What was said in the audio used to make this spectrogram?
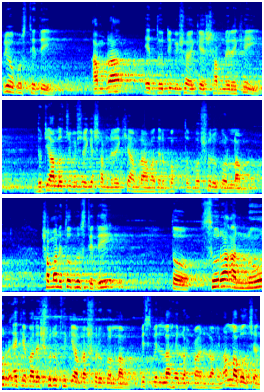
প্রিয় উপস্থিতি, আমরা এই দুটি বিষয়কে সামনে রেখেই, দুটি আলোচ্য বিষয়কে সামনে রেখে আমরা আমাদের বক্তব্য শুরু করলাম। সম্মানিত উপস্থিতি তো সুরা আর নূর একেবারে শুরু থেকে আমরা শুরু করলাম। বিসমিল্লাহ রহমান রাহিম। আল্লাহ বলছেন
